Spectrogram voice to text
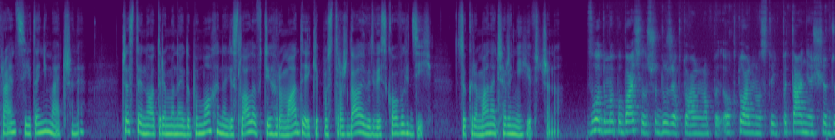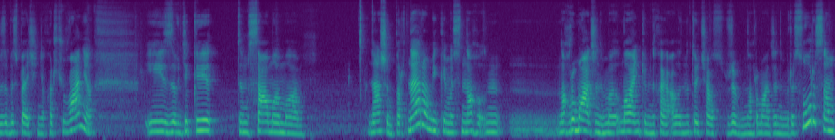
Франції та Німеччини. Частину отриманої допомоги надіслали в ті громади, які постраждали від військових дій, зокрема на Чернігівщину. Згодом ми побачили, що дуже актуально актуально стоїть питання щодо забезпечення харчування. І завдяки тим самим е, нашим партнерам, якимось нагромадженим, маленьким, нехай, але на той час вже нагромадженим ресурсам,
